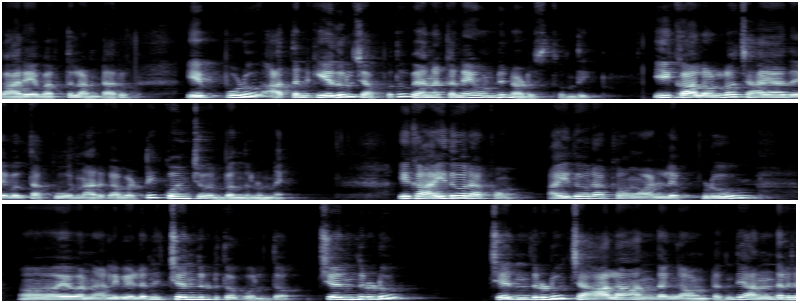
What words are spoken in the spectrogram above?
భార్యాభర్తలు అంటారు. ఎప్పుడు అతనికి ఎదురు చెప్పదు వెనకనే ఉండి నడుస్తుంది. ఈ కాలంలో ఛాయాదేవులు తక్కువ ఉన్నారు కాబట్టి కొంచెం ఇబ్బందులు ఉన్నాయి. ఇక ఐదో రకం ఐదో రకం వాళ్ళు ఎప్పుడు ఏమనాలి వీళ్ళని చంద్రుడితో పోలుద్దాం. చంద్రుడు చంద్రుడు చాలా అందంగా ఉంటుంది. అందరూ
